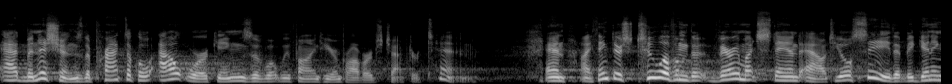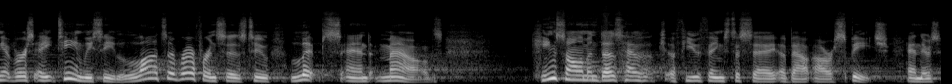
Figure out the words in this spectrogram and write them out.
admonitions, the practical outworkings of what we find here in Proverbs chapter 10. And I think there's two of them that very much stand out. You'll see that beginning at verse 18, we see lots of references to lips and mouths. King Solomon does have a few things to say about our speech. And there's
